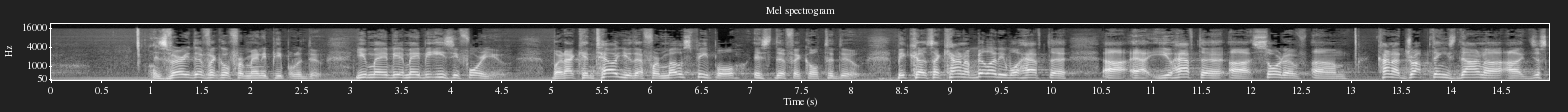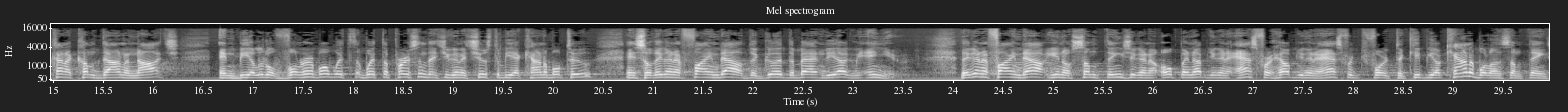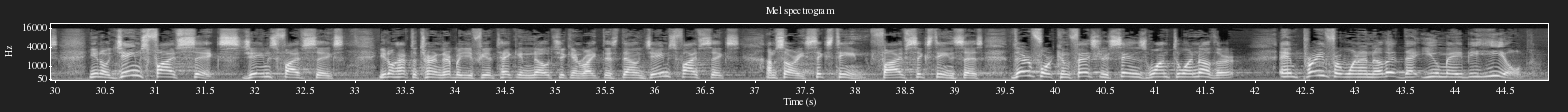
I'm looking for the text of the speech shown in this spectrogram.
It's very difficult for many people to do. You may be, it may be easy for you, but I can tell you that for most people, it's difficult to do because accountability will have to, uh, uh, you have to uh, sort of um, kind of drop things down, uh, uh, just kind of come down a notch and be a little vulnerable with, with the person that you're going to choose to be accountable to. And so they're going to find out the good, the bad, and the ugly in you. They're going to find out, you know, some things you're going to open up. You're going to ask for help. You're going to ask for, for to keep you accountable on some things. You know, James 5 6. James 5 6. You don't have to turn there, but if you're taking notes, you can write this down. James 5 6. I'm sorry, 16. 5 16 says, Therefore confess your sins one to another and pray for one another that you may be healed.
